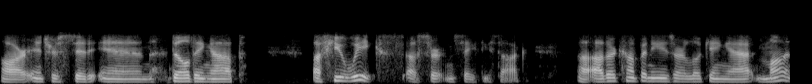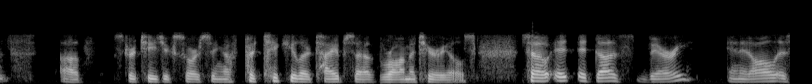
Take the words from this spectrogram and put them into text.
are interested in building up a few weeks of certain safety stock. Uh, other companies are looking at months of strategic sourcing of particular types of raw materials. So it, it does vary, and it all is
